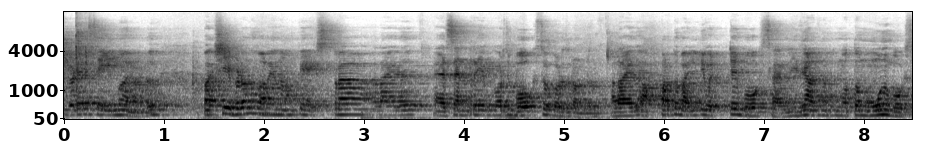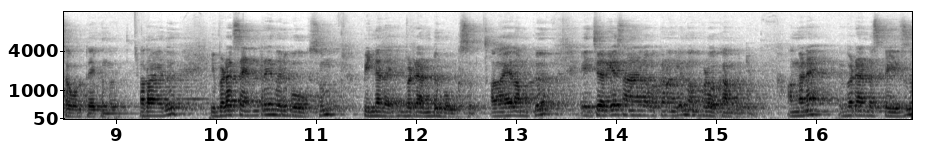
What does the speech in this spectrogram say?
ഇവിടെ സെയിം ഉണ്ട് പക്ഷേ ഇവിടെ എന്ന് പറയുന്നത് നമുക്ക് എക്സ്ട്രാ അതായത് സെന്ററിൽ കുറച്ച് ബോക്സ് കൊടുത്തിട്ടുണ്ട്. അതായത് അപ്പുറത്ത് വലിയ ഒറ്റ ബോക്സ് ആയിരുന്നു. ഇതിനകത്ത് നമുക്ക് മൊത്തം മൂന്ന് ബോക്സാണ് കൊടുത്തേക്കുന്നത്. അതായത് ഇവിടെ സെന്ററിൽ നിന്ന് ഒരു ബോക്സും പിന്നെ അതെ ഇവിടെ രണ്ട് ബോക്സും അതായത് നമുക്ക് ഈ ചെറിയ സാധനങ്ങൾ വെക്കണമെങ്കിൽ നമുക്ക് ഇവിടെ വെക്കാൻ പറ്റും. അങ്ങനെ ഇവിടെ രണ്ട് സ്പേസ്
